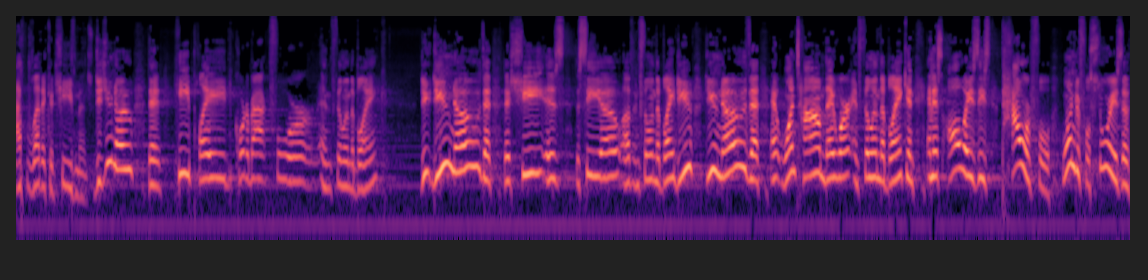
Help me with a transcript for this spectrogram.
athletic achievements. Did you know that he played quarterback for and fill in the blank? Do, do you know that, that she is the CEO of and fill in the blank? Do you, do you know that at one time they were and fill in the blank? And, and it's always these powerful, wonderful stories of,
